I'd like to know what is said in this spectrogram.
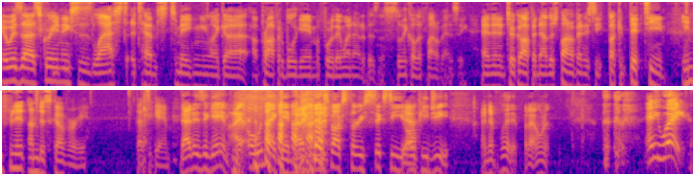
It was uh, Square Enix's last attempt to making like a, a profitable game before they went out of business. So they called it Final Fantasy, and then it took off, and now there's Final Fantasy fucking 15. Infinite Undiscovery. That's a game. That is a game. I own that game. That's an Xbox 360 Yeah. RPG. I never played it, but I own it. anyway,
